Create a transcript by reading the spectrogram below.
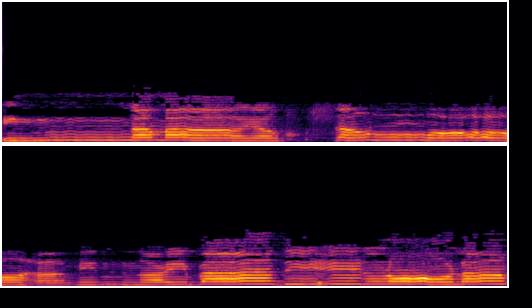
إنما يخشى الله من عباده العلماء.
